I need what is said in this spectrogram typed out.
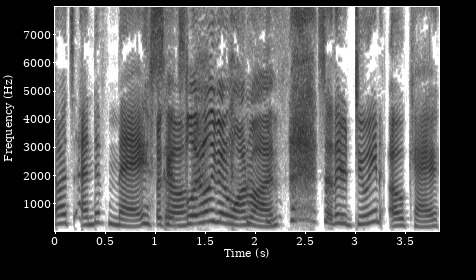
Now it's end of May. So, Okay, it's literally been one month. so they're doing okay.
